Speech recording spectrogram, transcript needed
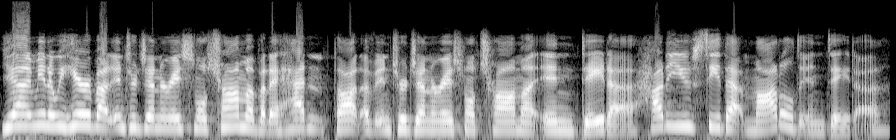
Yeah, I mean, we hear about intergenerational trauma, but I hadn't thought of intergenerational trauma in data. How do you see that modeled in data?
